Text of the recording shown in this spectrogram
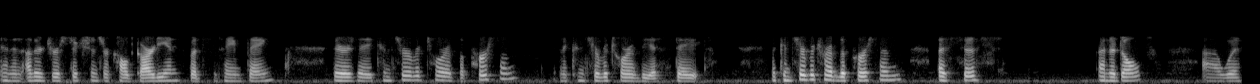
and in other jurisdictions are called guardians, but it's the same thing. There's a conservator of the person and a conservator of the estate. The conservator of the person assists an adult uh, with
